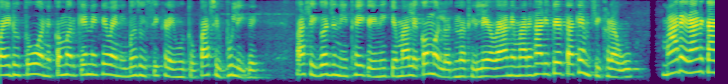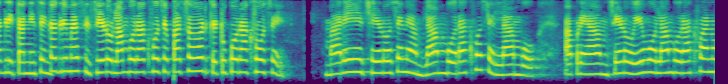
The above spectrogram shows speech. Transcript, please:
વાઢ્યું તું અને કમર કેને કહેવાય ને બધું શીખડાવ્યું હતું. પાછી ભૂલી ગઈ. પાછી ગજની થઈ ગઈ ની કે માલે કમલ જ નથી. લે, હવે આને મારે હાડી પહેરતા કેમ શીખડાવું? મારે રાણી કાગડી તાની છે કાગડી માસી શેડો લાંબો રાખવો છે? પાછળ કે ટૂંકો રાખવો છે? મારે શેડો છે ને આમ લાંબો રાખવો છે, લાંબો. આપણે આમ શેડો એવો લાંબો રાખવાનો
